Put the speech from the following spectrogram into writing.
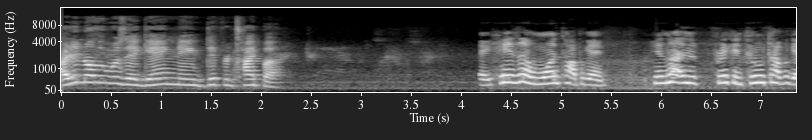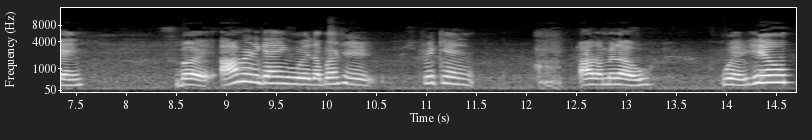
I didn't know there was a gang named different type of. like, he's in one type of game. He's not in freaking two type of game. But I'm in a gang with a bunch of freaking I don't know with him.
